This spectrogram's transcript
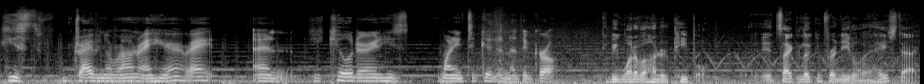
he's driving around right here, right? And he killed her and he's wanting to kill another girl. It could be one of a hundred people. It's like looking for a needle in a haystack.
